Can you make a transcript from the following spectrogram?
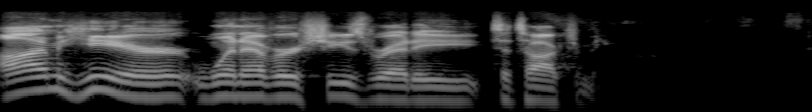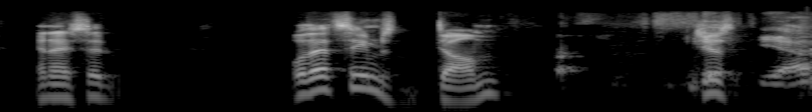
I'm here whenever she's ready to talk to me. And I said, Well, that seems dumb. Just yeah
